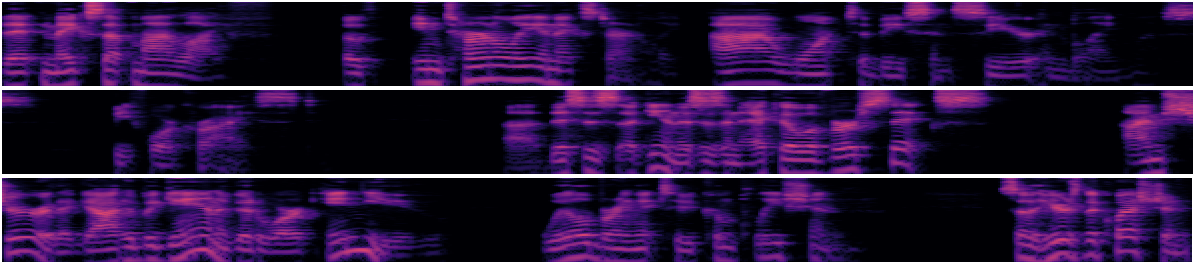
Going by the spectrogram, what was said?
that makes up my life, both internally and externally, I want to be sincere and blameless before Christ. Uh, this is, again, this is an echo of verse 6. I'm sure that God who began a good work in you will bring it to completion. So here's the question.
